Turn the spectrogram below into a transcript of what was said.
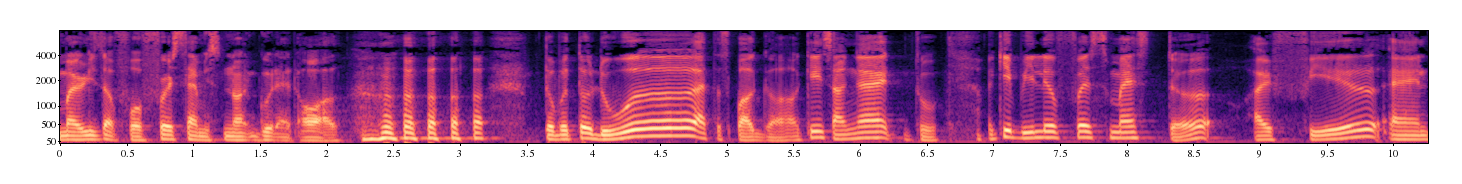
my result for first time is not good at all. Betul-betul dua atas pagar. Okay, sangat tu. Okay, bila first semester, I feel and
